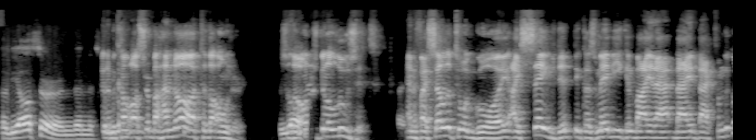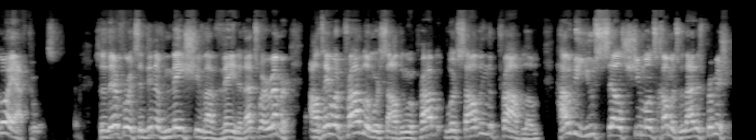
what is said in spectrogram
It'll be Aser, and then it's going to become Aser Bahana to the owner. So the owner's going to lose it. And if I sell it to a goy, I saved it because maybe he can buy it, at, buy it back from the goy afterwards. So therefore, it's a din of Meshiv Aveda. That's why remember. I'll tell you what problem we're solving. We're prob- we're solving the problem. How do you sell Shimon's chametz without his permission?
